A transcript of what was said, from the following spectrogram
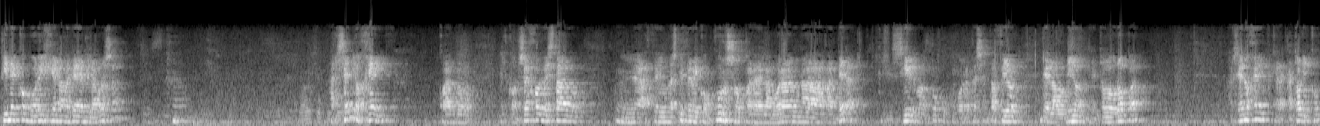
tiene como origen la medalla milagrosa? Arsenio Hayes, cuando el Consejo de Estado eh, hace una especie de concurso para elaborar una bandera que sirva un poco como representación de la unión de toda Europa, Arsenio Hale, que era católico,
